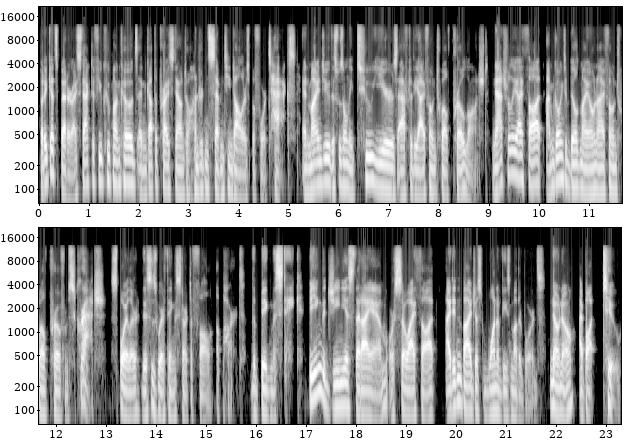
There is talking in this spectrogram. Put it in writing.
But it gets better. I stacked a few coupon codes and got the price down to 100 $117 before tax. And mind you, this was only two years after the iPhone 12 Pro launched. Naturally, I thought, I'm going to build my own iPhone 12 Pro from scratch. Spoiler, this is where things start to fall apart. The big mistake. Being the genius that I am, or so I thought, I didn't buy just one of these motherboards. No, no, I bought two.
